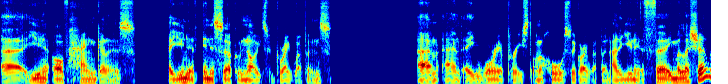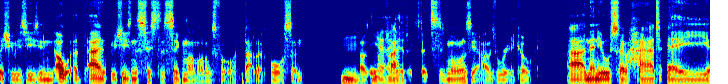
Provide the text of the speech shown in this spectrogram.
a unit of handgunners, a unit of inner circle knights with great weapons, um, and a warrior priest on a horse with a great weapon, and a unit of 30 militia, which he was using. Oh, uh, and which he's using the Sister Sigmar models for. That looked awesome. Mm, That was yeah, they did. classic Sister Sigmars. Yeah, that was really cool. Uh, and then he also had a.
